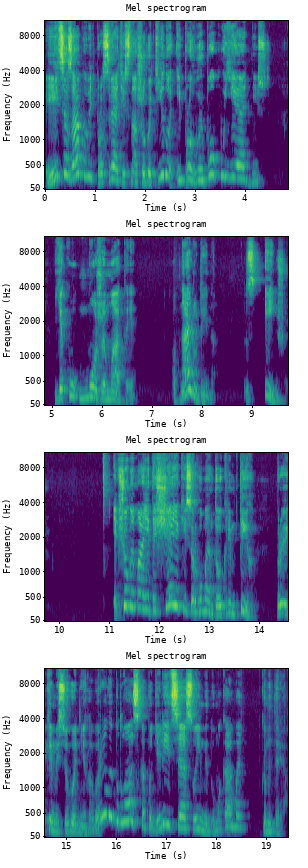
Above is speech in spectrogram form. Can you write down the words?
І ця заповідь про святість нашого тіла і про глибоку єдність, яку може мати одна людина з іншою. Якщо ви маєте ще якісь аргументи, окрім тих, про які ми сьогодні говорили, будь ласка, поділіться своїми думками в коментарях.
